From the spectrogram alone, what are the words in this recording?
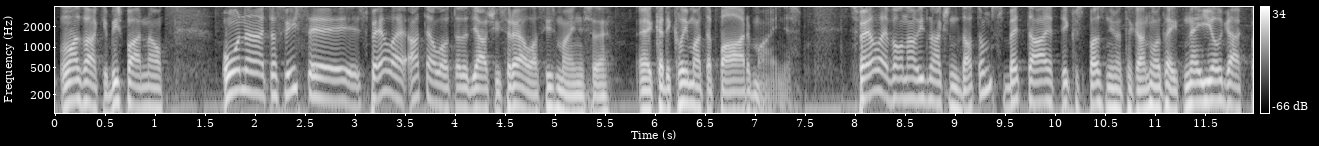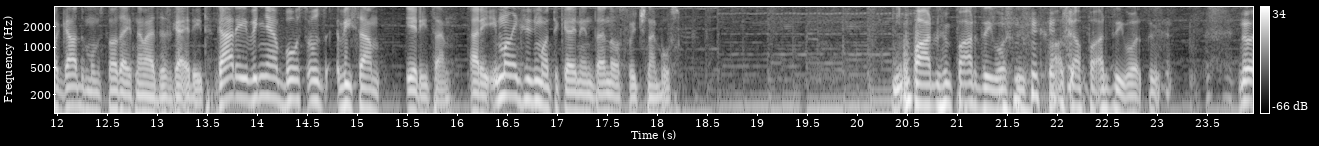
mazāk, ja vispār nav. Un uh, tas viss spēlē attēlot tad, jā, šīs reālās izmaiņas, kad ir klimata pārmaiņas. Spēlē vēl nav iznākšanas datums, bet tā ir tikusi paziņota, ka noteikti ne ilgāk par gadu mums noteikti nevajadzēs gaidīt. Kā arī viņa būs uz visām ierīcēm. Arī, man liekas, izņemot tikai Nintendo Switch nebūs. Pār, pārdzīvosim, kā pārdzīvosim. Nu,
